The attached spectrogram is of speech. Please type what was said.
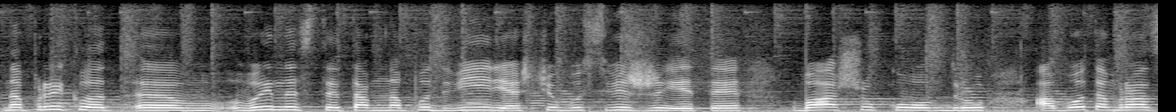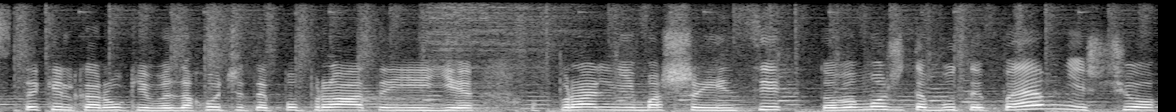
наприклад, е, винести там на подвір'я, щоб освіжити вашу ковдру, або там раз в декілька років ви захочете попрати її в пральній машинці, то ви можете бути певні, що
